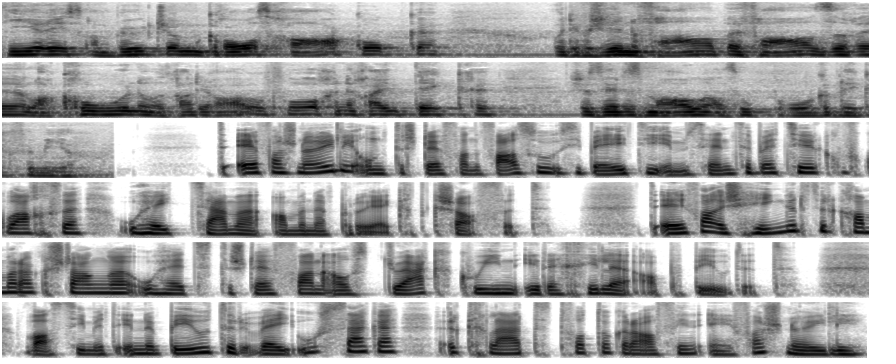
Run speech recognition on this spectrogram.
Tiere am Bildschirm gross angucken kann und die verschiedenen Farben, Fasern, Lakunen, gerade Raufwochen entdecken kann, ist das jedes Mal ein super Augenblick für mich. Eva Schneuli und Stefan Fasu sind beide im Sensebezirk aufgewachsen und haben zusammen an einem Projekt. Die Eva ist hinter der Kamera gestanden und hat Stefan als Drag Queen ihre Kille abgebildet. Was sie mit ihren Bildern aussagen wollen, erklärt die Fotografin Eva Schneuli.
